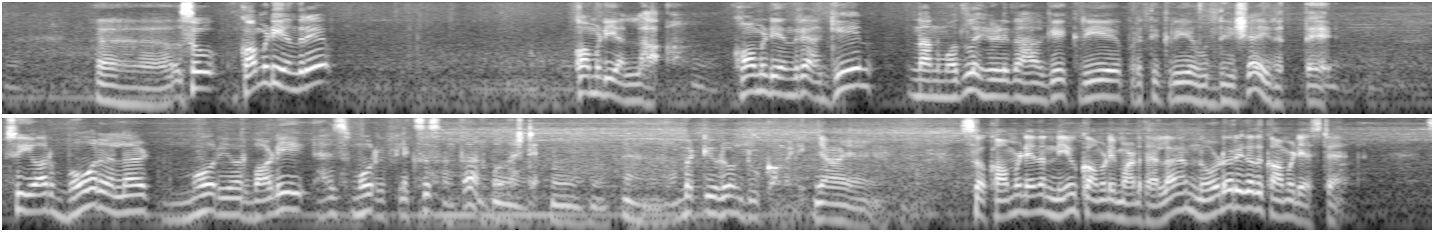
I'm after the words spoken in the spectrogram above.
so comedy ಅಂದರೆ ಕಾಮಿಡಿ ಅಲ್ಲ. ಕಾಮಿಡಿ ಅಂದರೆ ಅಗೇನ್ ನಾನು ಮೊದಲು ಹೇಳಿದ ಹಾಗೆ ಕ್ರಿಯೆ ಪ್ರತಿಕ್ರಿಯೆ ಉದ್ದೇಶ ಇರುತ್ತೆ. So you are more alert more your body has more reflexes ಅಂತ ಅನ್ಬೋದು ಅಷ್ಟೇ. But you don't do comedy so comedy ಅಂದರೆ ನೀವು ಕಾಮಿಡಿ ಮಾಡ್ತಾ ಇಲ್ಲ. ನೋಡೋರಿಗೆ ಅದು ಕಾಮಿಡಿ ಅಷ್ಟೇ.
